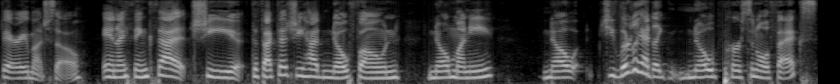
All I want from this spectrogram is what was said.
Very much so. And I think that she, the fact that she had no phone, no money, no, she literally had like no personal effects.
